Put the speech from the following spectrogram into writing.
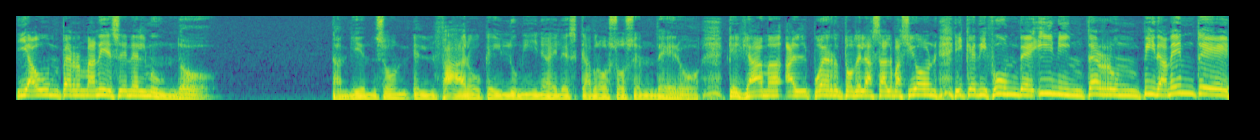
y aún permanece en el mundo también son el faro que ilumina el escabroso sendero, que llama al puerto de la salvación y que difunde ininterrumpidamente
